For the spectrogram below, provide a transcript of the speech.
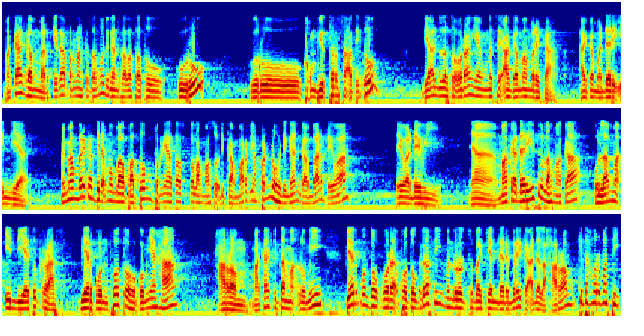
Maka gambar, kita pernah ketemu dengan salah satu guru, guru komputer saat itu, dia adalah seorang yang masih agama mereka, agama dari India. Memang mereka tidak membawa patung, ternyata setelah masuk di kamarnya penuh dengan gambar dewa, dewa-dewi. Ya, maka dari itulah maka ulama India itu keras. Biarpun foto hukumnya ha, haram. Maka kita maklumi, biarpun fotografi menurut sebagian dari mereka adalah haram, kita hormati.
